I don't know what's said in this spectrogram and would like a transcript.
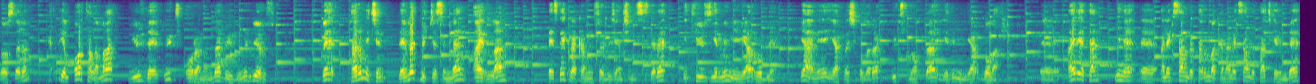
dostlarım her yıl ortalama %3 oranında büyüdüğünü biliyoruz. Ve tarım için devlet bütçesinden ayrılan destek rakamını söyleyeceğim şimdi sizlere. 220 milyar ruble. Yani yaklaşık olarak 3.7 milyar dolar. Ee, ayrıyeten yine e, Alexander Tarım Bakanı Alexander Taçkev'in de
